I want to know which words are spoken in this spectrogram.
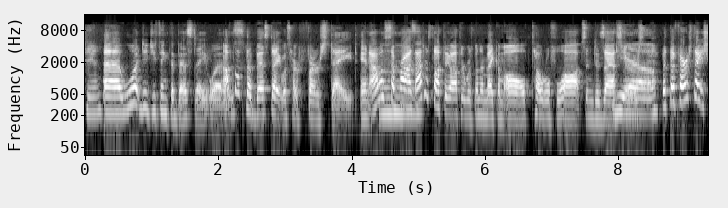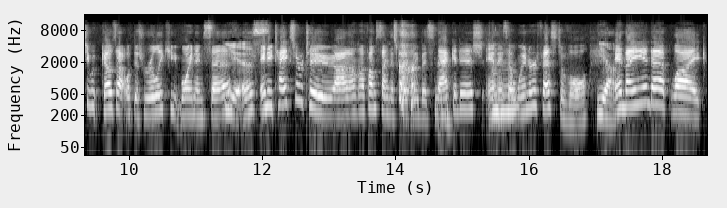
Mm-hmm. Yeah. Uh, what did you think the best date was? I thought the best best date was her first date, and I was surprised. Mm. I just thought the author was going to make them all total flops and disasters. Yeah. But the first date, she goes out with this really cute boy named Seth. Yes. and he takes her to I don't know if I'm saying this correctly, but it's Natchitoches, and it's a mm-hmm. winter festival. Yeah. and they end up like.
